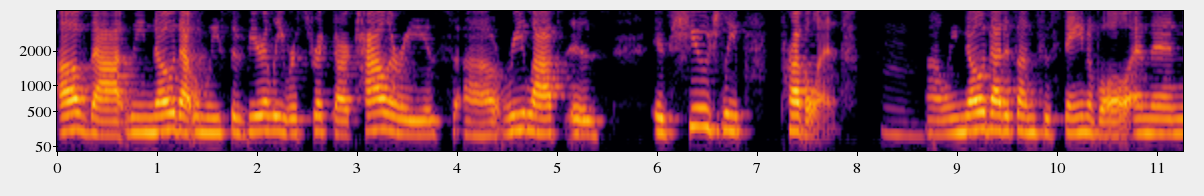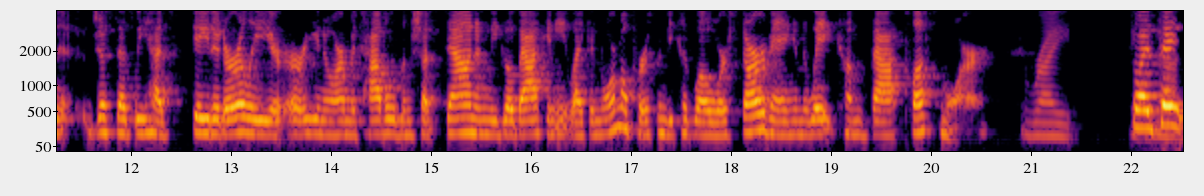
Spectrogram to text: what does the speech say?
of that we know that when we severely restrict our calories uh, relapse is is hugely prevalent Mm. uh, we know that it's unsustainable. And then, just as we had stated earlier, or, you know, our metabolism shuts down and we go back and eat like a normal person because, well, we're starving and the weight comes back plus more. Right. So I'd say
